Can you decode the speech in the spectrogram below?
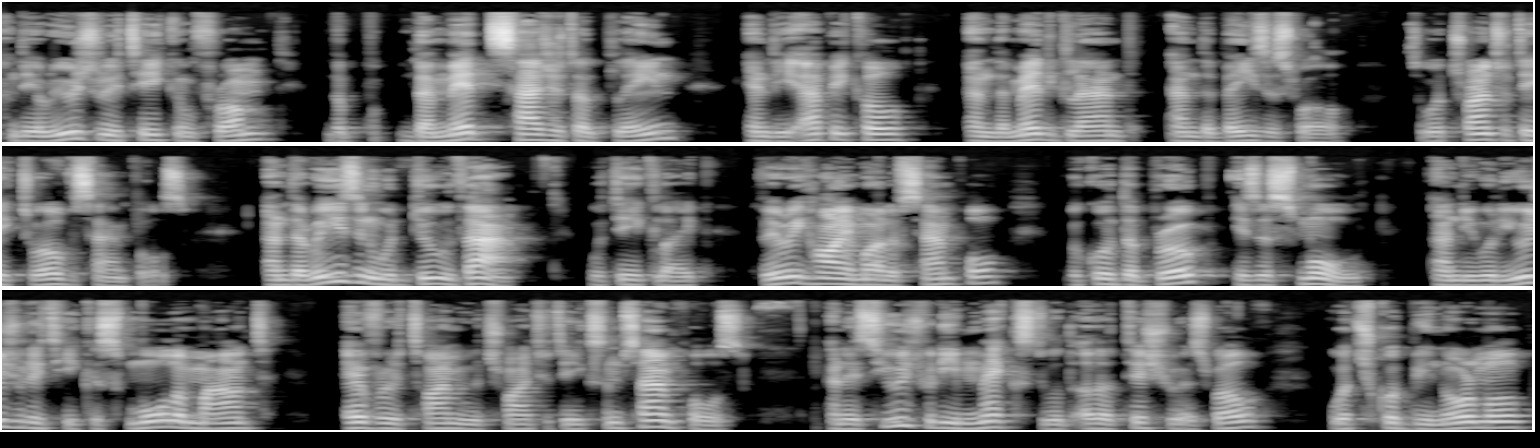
And they're usually taken from the, the mid sagittal plane and the apical and the mid gland and the base as well. So we're trying to take 12 samples. And the reason we do that, we take like very high amount of sample because the probe is a small and you will usually take a small amount every time you try to take some samples. And it's usually mixed with other tissue as well, which could be normal.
